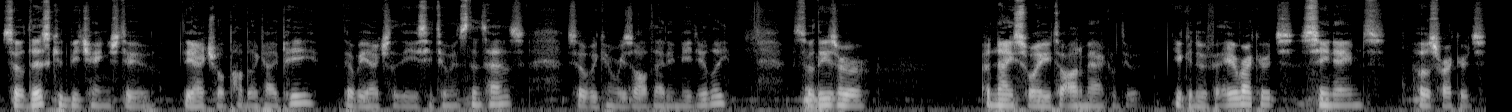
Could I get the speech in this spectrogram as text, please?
So this could be changed to the actual public IP that we actually, the EC2 instance has. So we can resolve that immediately. So these are a nice way to automatically do it. You can do it for A records, C names, host records,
